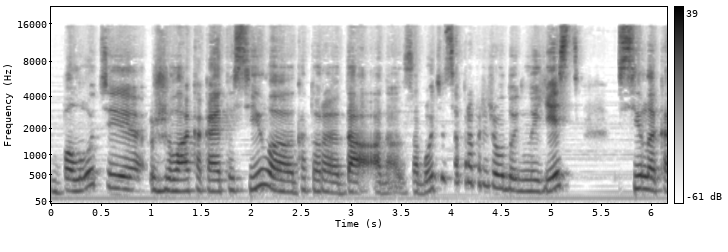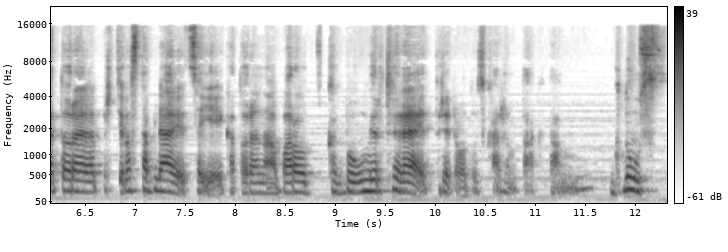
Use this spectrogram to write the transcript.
в болоте жила какая-то сила, которая, да, она заботится про природу, но есть сила, которая противоставляется ей, которая, наоборот, как бы умертвляет природу, скажем так. Там гнус,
